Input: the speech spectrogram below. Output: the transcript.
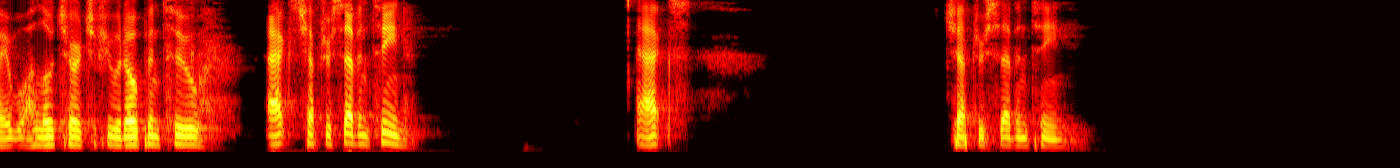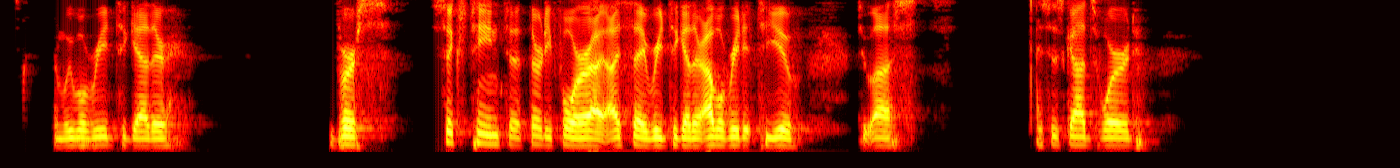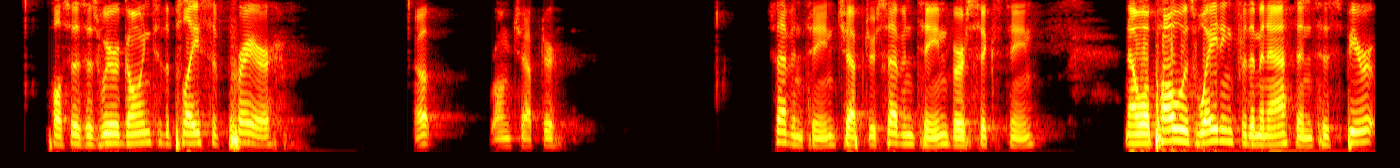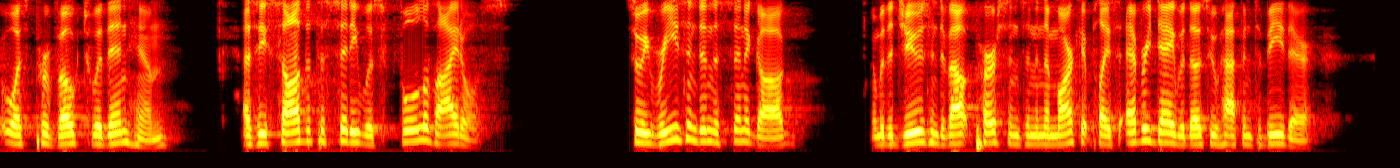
Well, hello, church. If you would open to Acts chapter 17. Acts chapter 17. And we will read together verse 16 to 34. I, I say read together. I will read it to you, to us. This is God's word. Paul says, as we were going to the place of prayer, oh, wrong chapter. 17, chapter 17, verse 16. Now, while Paul was waiting for them in Athens, his spirit was provoked within him as he saw that the city was full of idols. So he reasoned in the synagogue and with the Jews and devout persons and in the marketplace every day with those who happened to be there.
